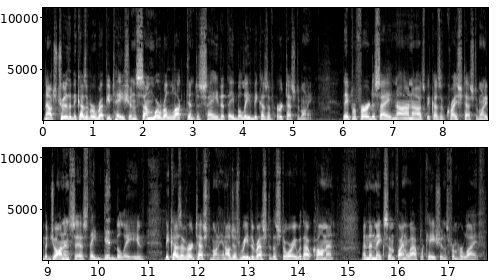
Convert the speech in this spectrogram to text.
Now, it's true that because of her reputation, some were reluctant to say that they believed because of her testimony. They preferred to say, no, no, it's because of Christ's testimony. But John insists they did believe because of her testimony. And I'll just read the rest of the story without comment and then make some final applications from her life.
